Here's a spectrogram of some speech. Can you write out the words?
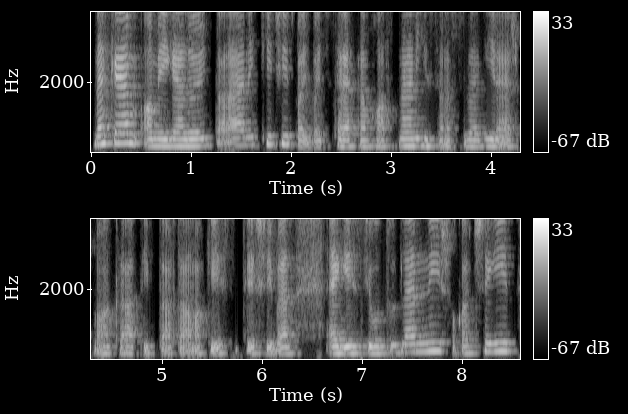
Nekem, amíg előny találni kicsit, vagy, vagy szeretem használni, hiszen a szövegírásban, kreatív tartalmak készítésében egész jó tud lenni, sokat segít,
